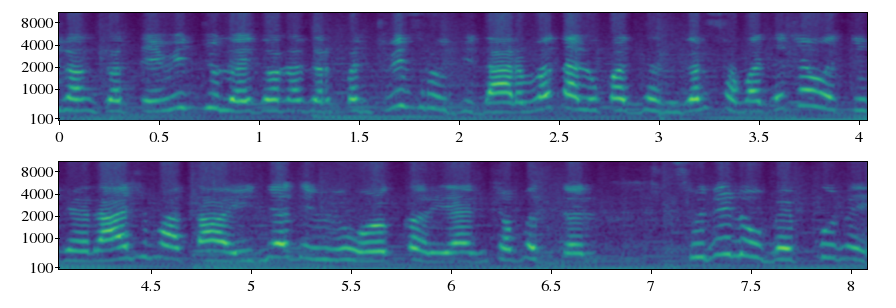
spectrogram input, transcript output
दिनांक तेवीस जुलै दोन हजार पंचवीस रोजी दारवा तालुका धनगर समाजाच्या वतीने राजमाता अहिल्यादेवी होळकर यांच्याबद्दल सुनील उबे पुणे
